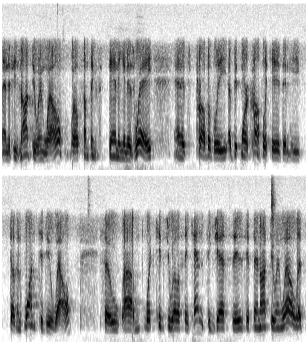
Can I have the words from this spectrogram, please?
And if he's not doing well, well, something's standing in his way, and it's probably a bit more complicated than he doesn't want to do well. So, um, what kids do well if they can suggests is if they're not doing well, let's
